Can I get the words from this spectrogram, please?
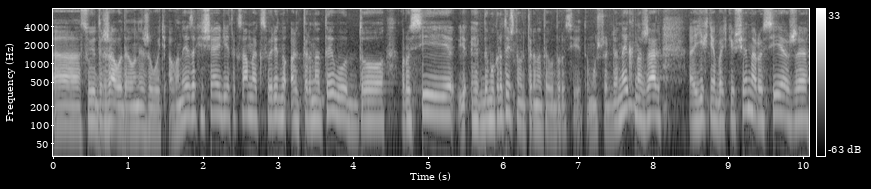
е, свою державу, де вони живуть, а вони захищають її так само як своєрідну альтернативу до Росії, як демократичну альтернативу до Росії. Тому що для них, на жаль, е, їхня батьківщина Росія вже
